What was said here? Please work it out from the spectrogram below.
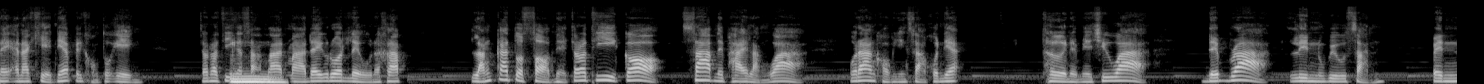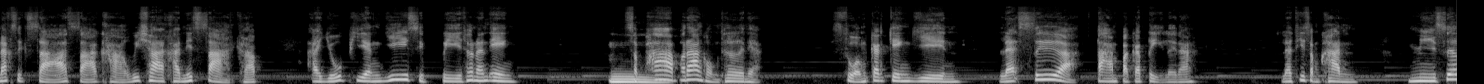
ในอาณาเขตเนี่ยเป็นของตัวเอง เจ้าหน้าที่ก็สามารถมาได้รวดเร็วนะครับ หลังการตรวจสอบเนี่ย เจ้าหน้าที่ก็ทราบในภายหลังว่า ร่างของหญิงสาวคนเนี้ย เธอเนี่ยมีชื่อว่าเดบราลินวิลสัน เป็นนักศึกษาสาขาวิชาคณิตศาสตร์ครับ อายุเพียง 20 ปีเท่านั้นเองอืมสภาพร่างของเธอเนี่ย สวมกางเกงยีน และเสื้อตามปกติเลยนะ และที่สำคัญมีเสื้อ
